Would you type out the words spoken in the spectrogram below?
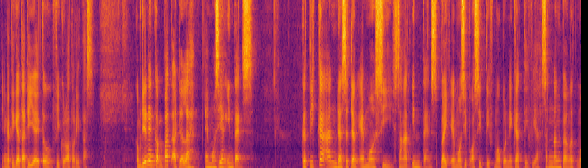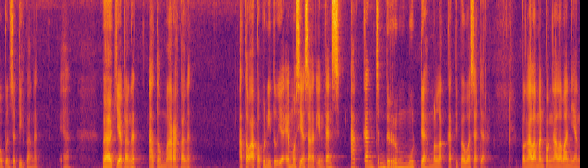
yang ketiga tadi yaitu figur otoritas. Kemudian yang keempat adalah emosi yang intens. Ketika Anda sedang emosi sangat intens, baik emosi positif maupun negatif ya, senang banget maupun sedih banget, ya, bahagia banget atau marah banget, atau apa pun itu ya emosi yang sangat intens akan cenderung mudah melekat di bawah sadar. Pengalaman-pengalaman yang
